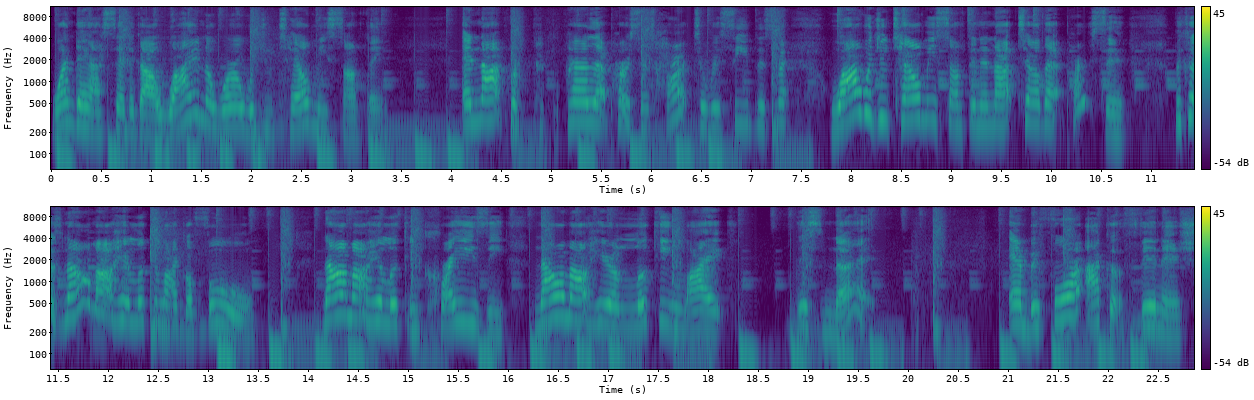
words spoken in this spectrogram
one day I said to God, Why in the world would you tell me something and not pre- prepare that person's heart to receive this? Why would you tell me something and not tell that person? Because now I'm out here looking like a fool. Now I'm out here looking crazy. Now I'm out here looking like this nut. And before I could finish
